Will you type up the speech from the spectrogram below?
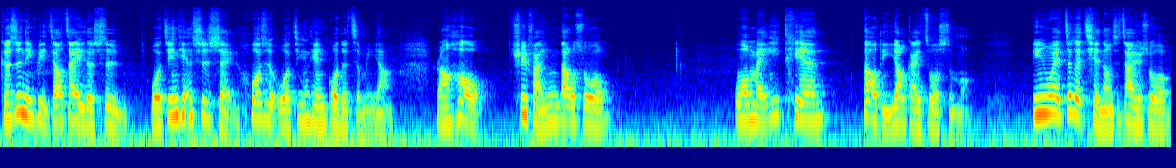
可是你比较在意的是，我今天是谁，或是我今天过得怎么样，然后去反映到说，我每一天到底要该做什么？因为这个潜能是在于说，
